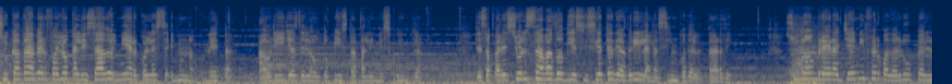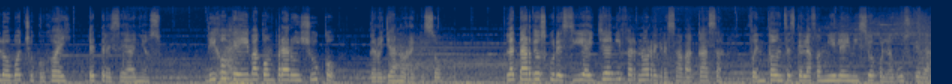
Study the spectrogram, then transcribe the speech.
Su cadáver fue localizado el miércoles en una cuneta, a orillas de la autopista Palinescuintla. Desapareció el sábado 17 de abril a las 5 de la tarde. Su nombre era Jennifer Guadalupe Lobo Chocojoy, de 13 años. Dijo que iba a comprar un chuco, pero ya no regresó. La tarde oscurecía y Jennifer no regresaba a casa. Fue entonces que la familia inició con la búsqueda.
